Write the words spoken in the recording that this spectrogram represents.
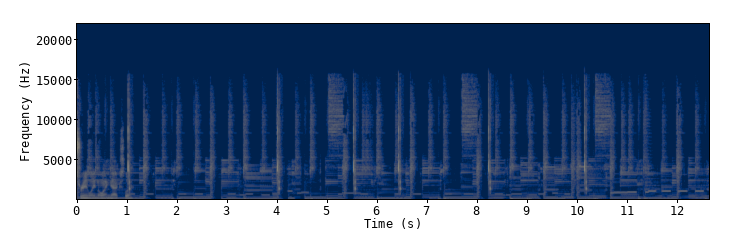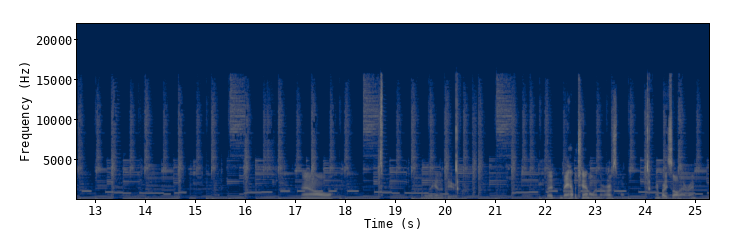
extremely annoying, actually. Now, what are they gonna do? They, they have a channel in their arsenal. Everybody saw that, right?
